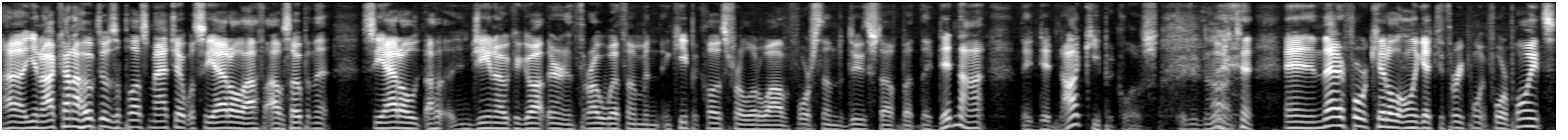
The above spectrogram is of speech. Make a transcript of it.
uh, you know, I kind of hoped it was a plus matchup with Seattle. I, I was hoping that Seattle uh, and Geno could go out there and throw with them and, and keep it close for a little while and force them to do stuff, but they did not. They did not keep it close they did not. and therefore Kittle only gets you 3.4 points,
